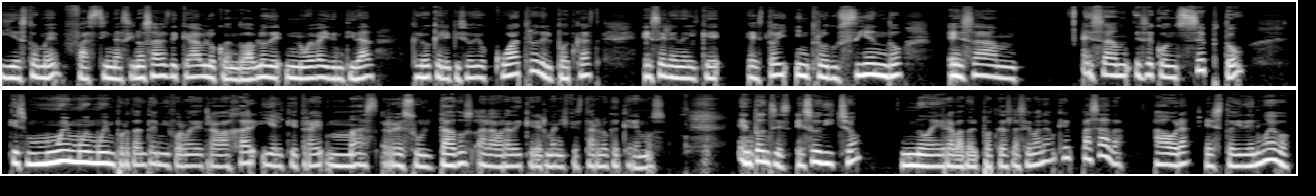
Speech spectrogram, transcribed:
Y esto me fascina. Si no sabes de qué hablo cuando hablo de nueva identidad, creo que el episodio 4 del podcast es el en el que estoy introduciendo esa ese concepto que es muy, muy, muy importante en mi forma de trabajar y el que trae más resultados a la hora de querer manifestar lo que queremos. Entonces, eso dicho, no he grabado el podcast la semana pasada. Ahora estoy de nuevo.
